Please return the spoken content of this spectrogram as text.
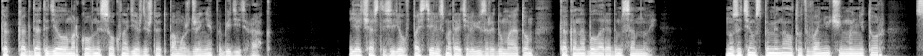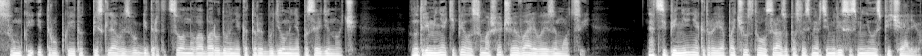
как когда-то делал морковный сок в надежде, что это поможет жене победить рак. Я часто сидел в постели, смотря телевизор и думая о том, как она была рядом со мной. Но затем вспоминал тот вонючий монитор с сумкой и трубкой, и тот писклявый звук гидратационного оборудования, который будил меня посреди ночи. Внутри меня кипело сумасшедшее варево из эмоций. Оцепенение, которое я почувствовал сразу после смерти Мелисы, сменилось печалью.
